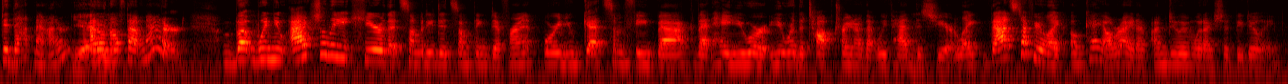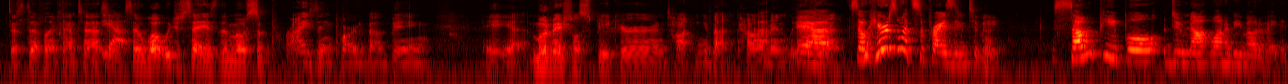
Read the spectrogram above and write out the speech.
did that matter? Yeah, I don't you know if that mattered. But when you actually hear that somebody did something different, or you get some feedback that hey, you were you were the top trainer that we've had this year, like that stuff, you're like, okay, all right, I'm, I'm doing what I should be doing. That's definitely fantastic. Yeah. So, what would you say is the most surprising part about being a uh, motivational speaker and talking about empowerment, leadership? Yeah. So here's what's surprising to me: some people do not want to be motivated.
